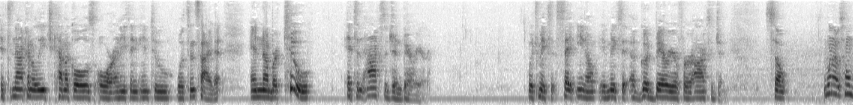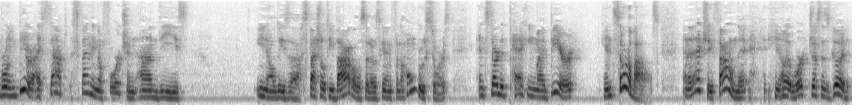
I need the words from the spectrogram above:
it's not going to leach chemicals or anything into what's inside it. And number two, it's an oxygen barrier which makes it say you know it makes it a good barrier for oxygen. So when I was homebrewing beer, I stopped spending a fortune on these you know these uh, specialty bottles that I was getting from the homebrew stores and started packing my beer in soda bottles. And I actually found that you know it worked just as good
